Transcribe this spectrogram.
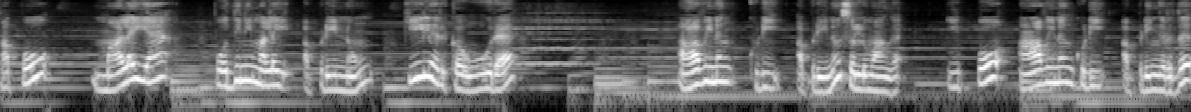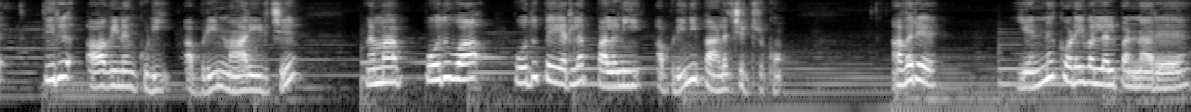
அப்போது மலையை பொதினிமலை அப்படின்னும் கீழே இருக்க ஊரை ஆவினங்குடி அப்படின்னு சொல்லுவாங்க. இப்போ ஆவினங்குடி அப்படிங்கிறது திரு ஆவினங்குடி அப்படின்னு மாறிடுச்சு. நம்ம பொதுவாக பொது பெயரில் பழனி அப்படின்னு இப்போ அழைச்சிட்டு இருக்கோம். அவரு என்ன கொடைவள்ளல் பண்ணாரு?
